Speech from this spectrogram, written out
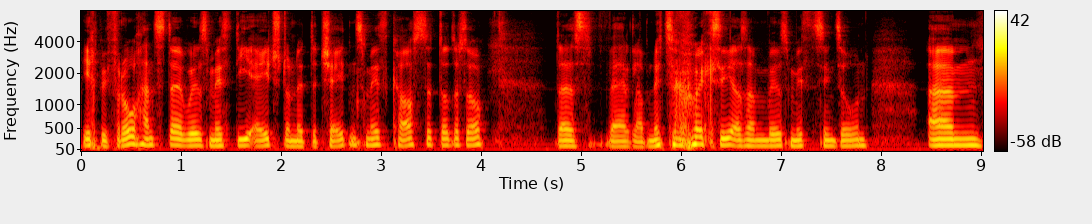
Ich bin froh, haben sie den Will Smith de-aged und nicht den Jaden Smith castet oder so. Das wäre, glaube ich, nicht so gut gewesen, also Will Smith, sein Sohn. Ähm,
